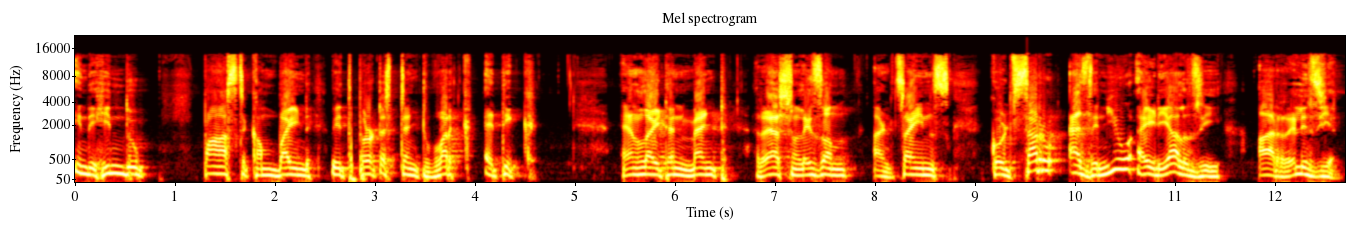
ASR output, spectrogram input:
in the Hindu past combined with Protestant work ethic, enlightenment, rationalism, and science could serve as a new ideology or religion.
